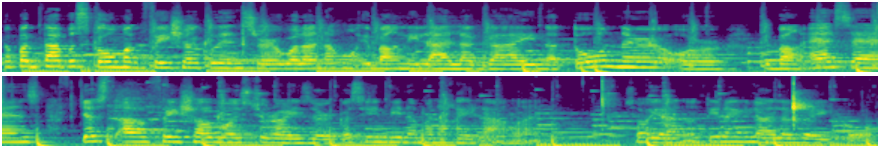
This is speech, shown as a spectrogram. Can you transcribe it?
Kapag tapos ko mag-facial cleanser, wala na akong ibang nilalagay na toner or ibang essence. Just a facial moisturizer kasi hindi naman na kailangan. So, yan. Unti lang ilalagay ko.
